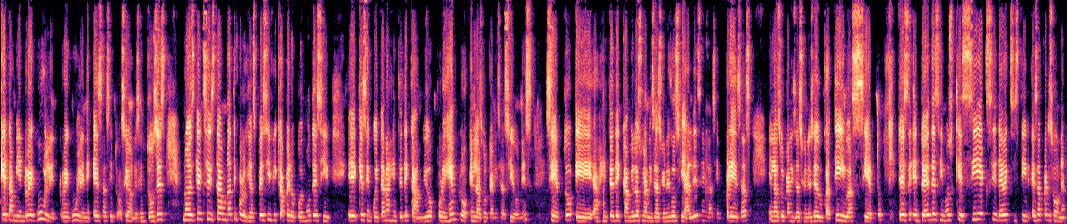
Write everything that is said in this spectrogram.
que también regulen, regulen esas situaciones. Entonces, no es que exista una tipología específica, pero podemos decir eh, que se encuentran agentes de cambio, por ejemplo, en las organizaciones, ¿cierto? Eh, agentes de cambio en las organizaciones sociales, en las empresas, en las organizaciones educativas, ¿cierto? Entonces, entonces decimos que sí debe existir esa persona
